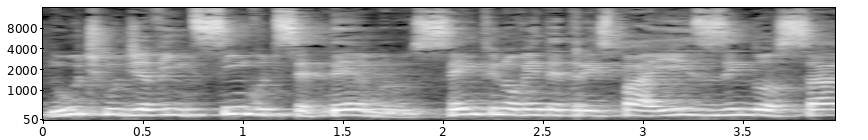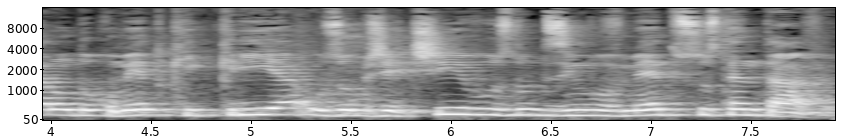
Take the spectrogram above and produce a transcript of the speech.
No último dia 25 de setembro, 193 países endossaram um documento que cria os Objetivos do Desenvolvimento Sustentável.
